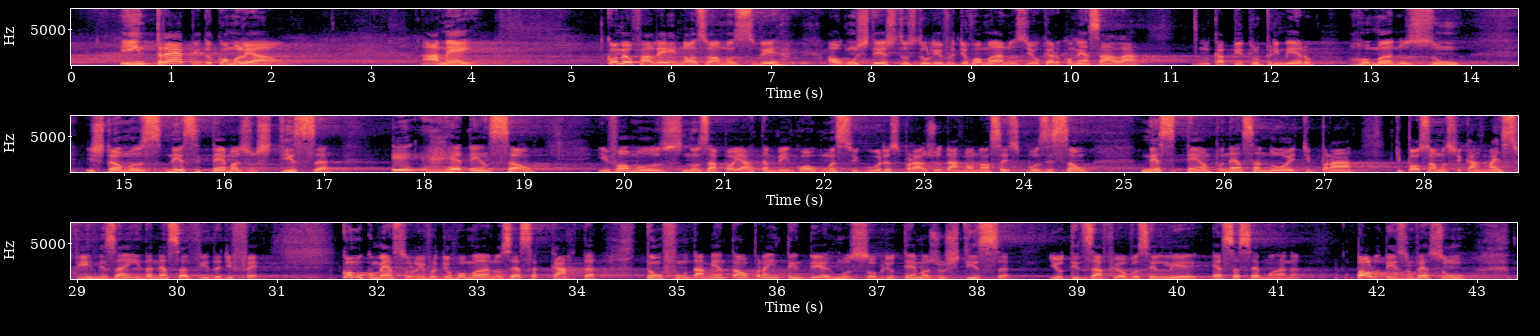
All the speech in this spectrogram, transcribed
e intrépido como leão. Amém. Como eu falei, nós vamos ver alguns textos do livro de Romanos, e eu quero começar lá, no capítulo 1, Romanos 1. Estamos nesse tema justiça e redenção. E vamos nos apoiar também com algumas figuras para ajudar na nossa exposição nesse tempo, nessa noite, para que possamos ficar mais firmes ainda nessa vida de fé. Como começa o livro de Romanos, essa carta tão fundamental para entendermos sobre o tema justiça? E eu te desafio a você ler essa semana. Paulo diz no verso 1:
